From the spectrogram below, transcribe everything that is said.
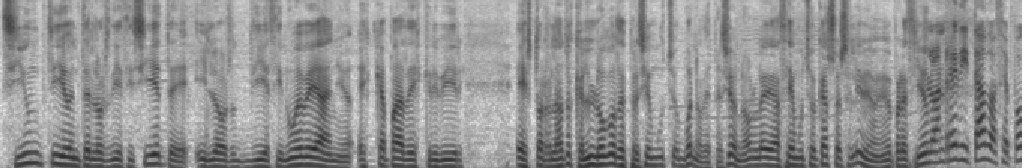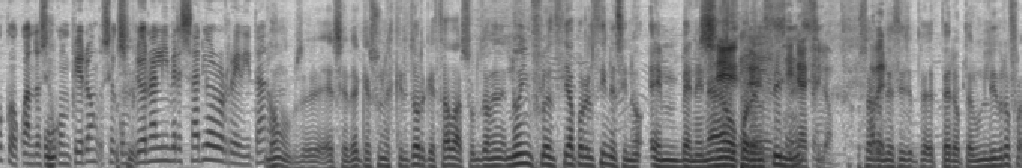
si un tío entre los 17 y los 19 años es capaz de escribir estos relatos, que él luego despreció mucho, bueno, despreció, no le hacía mucho caso a ese libro, a mí me pareció... Lo han reeditado hace poco. Cuando se cumplieron, se sí. cumplió el aniversario, lo reeditaron. Eh, se ve que es un escritor que estaba absolutamente no influenciado por el cine, sino envenenado Sí, por eh, el cine. O sea, pero, pero un libro fa-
